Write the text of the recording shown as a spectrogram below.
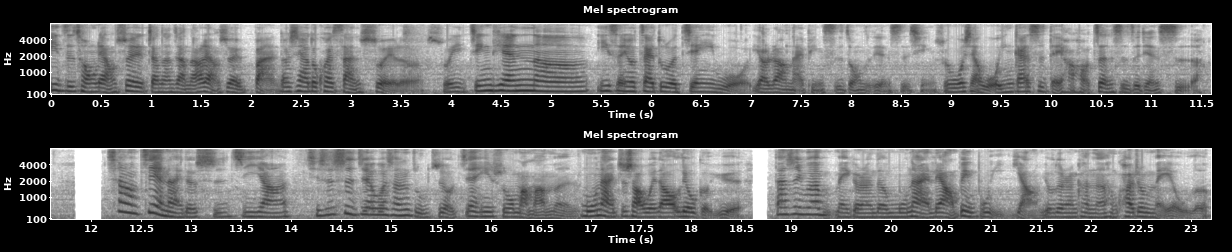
一直从两岁讲讲讲到两岁半，到现在都快三岁了。所以今天呢，医生又再度的建议我要让奶瓶失踪这件事情。所以我想我应该是得好好正视这件事了。像戒奶的时机啊，其实世界卫生组织有建议说，妈妈们母奶至少喂到六个月。但是因为每个人的母奶量并不一样，有的人可能很快就没有了。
